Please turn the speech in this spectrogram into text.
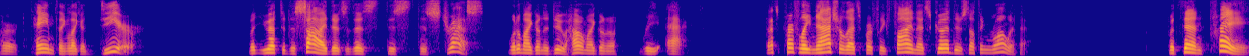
or a tame thing like a deer. But you have to decide there's this, this, this stress. What am I going to do? How am I going to react? That's perfectly natural. That's perfectly fine. That's good. There's nothing wrong with that. But then praying.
